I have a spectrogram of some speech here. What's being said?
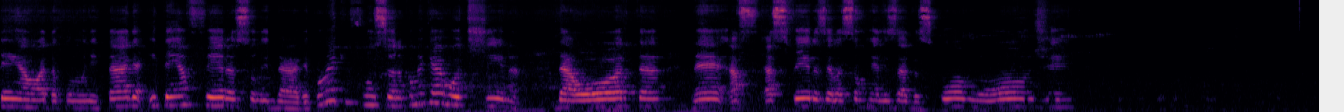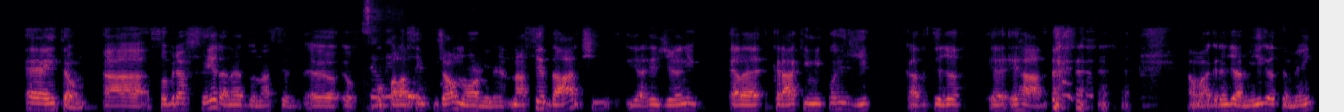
tem a horta comunitária e tem a feira solidária. Como é que funciona? Como é que é a rotina da horta? Né? As, as feiras elas são realizadas como, onde? É, então, a, sobre a feira, né, do Nascer, eu, eu vou falar sempre já o nome, né, Nacedarte, e a Regiane, ela é craque em me corrigir, caso esteja é, errado. é uma grande amiga também,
